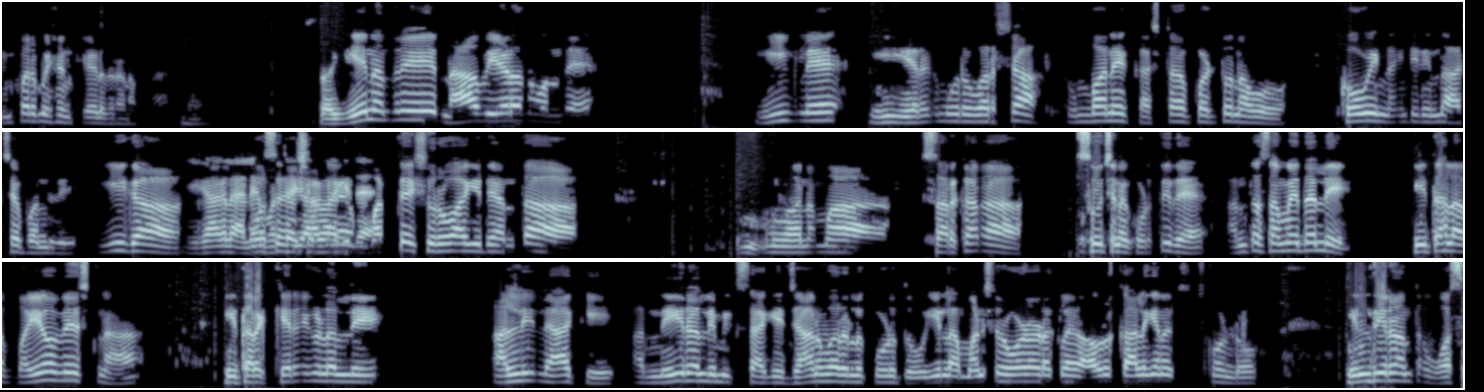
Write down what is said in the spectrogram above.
ಇನ್ಫಾರ್ಮೇಶನ್ ಕೇಳಿದ್ರು ನಮ್ಮ ಸೊ ಏನಂದ್ರೆ ನಾವ್ ಹೇಳೋದು ಒಂದೇ ಈಗ್ಲೇ ಈ ಎರಡ್ ಮೂರು ವರ್ಷ ತುಂಬಾನೇ ಕಷ್ಟಪಟ್ಟು ನಾವು ಕೋವಿಡ್ ನೈನ್ಟೀನ್ ಇಂದ ಆಚೆ ಬಂದ್ವಿ. ಈಗ ಮತ್ತೆ ಶುರುವಾಗಿದೆ ಅಂತ ನಮ್ಮ ಸರ್ಕಾರ ಸೂಚನೆ ಕೊಡ್ತಿದೆ. ಅಂತ ಸಮಯದಲ್ಲಿ ಈ ತರ ಬಯೋ ವೇಸ್ಟ್ನ ಈ ತರ ಕೆರೆಗಳಲ್ಲಿ ಅಲ್ಲಿ ಹಾಕಿ ಅದ್ ನೀರಲ್ಲಿ ಮಿಕ್ಸ್ ಆಗಿ ಜಾನುವಾರುಗಳು ಕುಡಿದು ಇಲ್ಲ ಮನುಷ್ಯರು ಓಡಾಡಕ್ಲೆ ಅವ್ರ ಕಾಲಿಗೆನ ಚುಚ್ಕೊಂಡು ಇಲ್ದಿರೋಂತ ಹೊಸ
